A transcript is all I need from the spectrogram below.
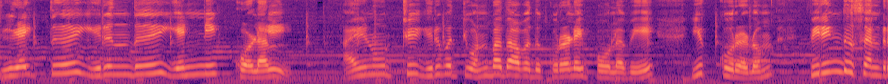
இழைத்து இருந்து எண்ணிக்கொழல் ஐநூற்று இருபத்தி ஒன்பதாவது குரலைப் போலவே இக்குறளும் பிரிந்து சென்ற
